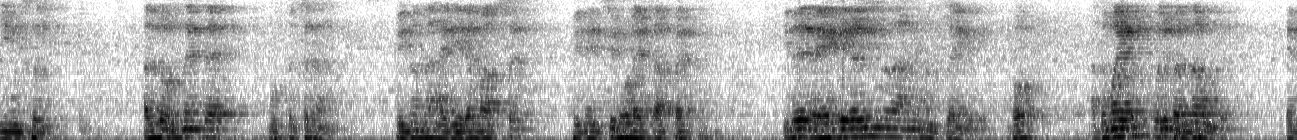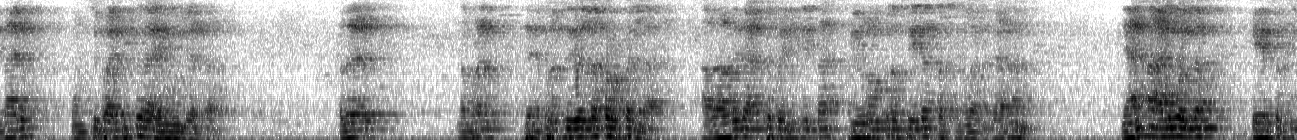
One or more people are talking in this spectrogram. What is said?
ഈ മുനിസിപ്പൽ അതിലൊന്ന് എന്റെ മുത്തച്ഛനാണ്. പിന്നൊന്ന് ഹരിഹര മാസ്റ്റർ പിന്നെ സി പോളേക്കപ്പൻ ഇത് രേഖകളിൽ നിന്നാണ് ഞാൻ മനസ്സിലാക്കിയത്. അപ്പോൾ അതുമായിട്ടും ഒരു ബന്ധമുണ്ട്. എന്നാലും മുനിസിപ്പാലിറ്റിക്ക് അറിവില്ല കേട്ടോ. അത് നമ്മുടെ ജനപ്രതിനിധികളുടെ കുഴപ്പമില്ല അതാത് കാലത്ത് ഭരിക്കുന്ന ബ്യൂറോക്രസിയുടെ പ്രശ്നങ്ങളാണ്. കാരണം ഞാൻ നാല് കൊല്ലം കെ എസ് എഫ് ടി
